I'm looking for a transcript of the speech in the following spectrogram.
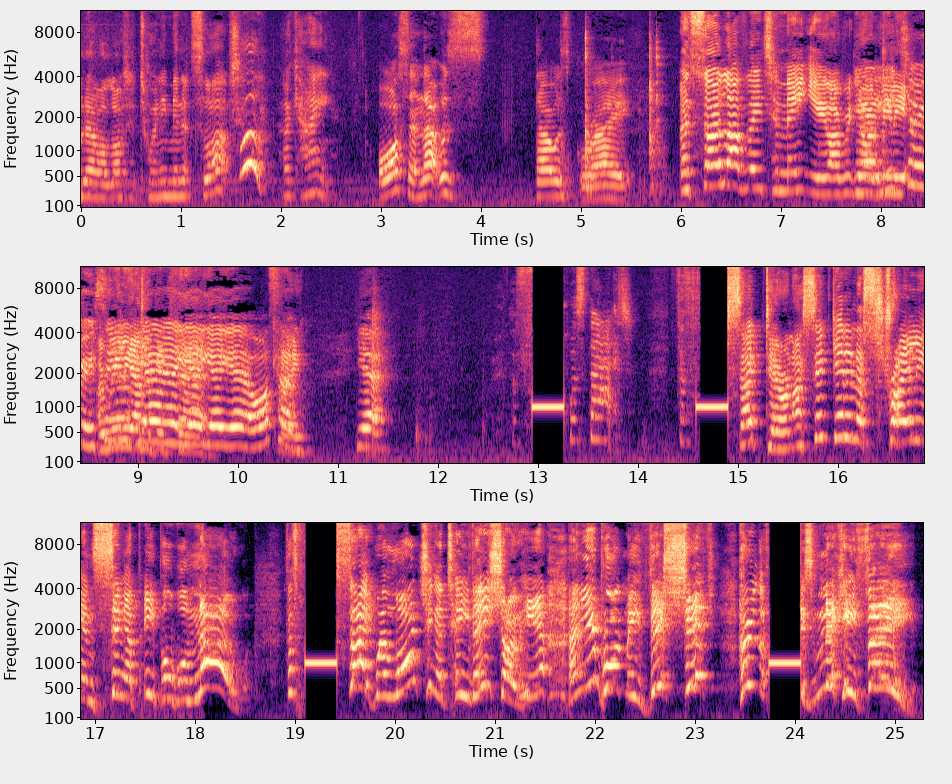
filled our allotted 20 minute slot. Okay. Awesome. That was that was great. It's so lovely to meet you. I, re- no, I you really, too. I See really you- am yeah, a big fan. yeah, yeah, yeah. Awesome. Okay. Yeah. What was that? The f- sake, Darren, I said get an Australian singer people will know! The f- sake, we're launching a TV show here and you brought me this shit? Who the f- is Nikki Fee?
